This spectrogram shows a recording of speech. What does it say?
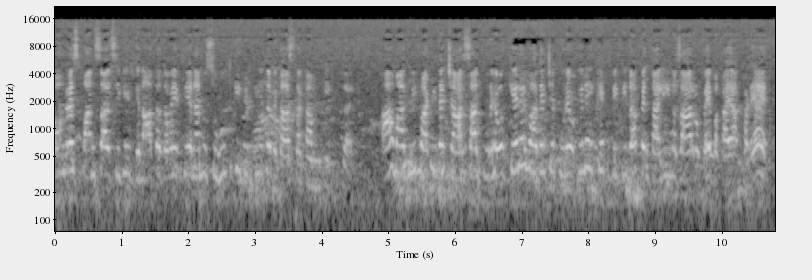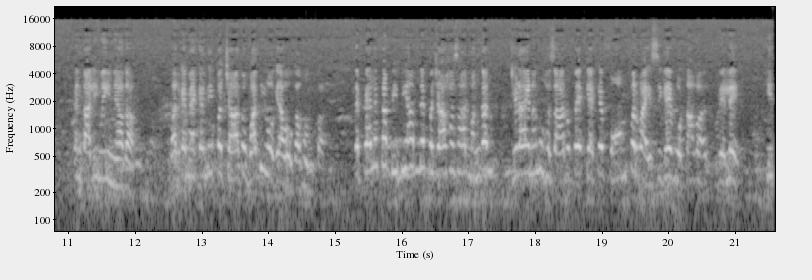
ਕਾਂਗਰਸ 5 ਸਾਲ ਸੀਗੀ ਗਿਨਾ ਤਾਂ ਦਵੇ ਇੱਥੇ ਇਹਨਾਂ ਨੂੰ ਸਹੂਲਤ ਕੀ ਦਿੱਤੀ ਹੈ ਤੇ ਵਿਕਾਸ ਦਾ ਕੰਮ ਕੀ ਕੀਤਾ ਹੈ। ਆਮ ਆਦਮੀ ਪਾਰਟੀ ਦੇ 4 ਸਾਲ ਪੂਰੇ ਹੋ ਕਿਹੜੇ ਵਾਅਦੇ ਚ ਪੂਰੇ ਹੋ ਗਏ ਨੇ? ਇੱਕ ਇੱਕ ਬੀਬੀ ਦਾ 45000 ਰੁਪਏ ਬਕਾਇਆ ਖੜਿਆ ਹੈ 45 ਮਹੀਨਿਆਂ ਦਾ। ਬਲਕਿ ਮੈਂ ਕਹਿੰਦੀ 50 ਤੋਂ ਵੱਧ ਹੀ ਹੋ ਗਿਆ ਹੋਗਾ ਹੁਣ ਤਾਂ। ਤੇ ਪਹਿਲੇ ਤਾਂ ਬੀਬੀਆਂ ਆਪਣੇ 50000 ਮੰਗਣ, ਜਿਹੜਾ ਇਹਨਾਂ ਨੂੰ 1000 ਰੁਪਏ ਕਹਿ ਕੇ ਫਾਰਮ ਭਰਵਾਏ ਸੀਗੇ ਵੋਟਾਂ ਵੇਲੇ ਕਿ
